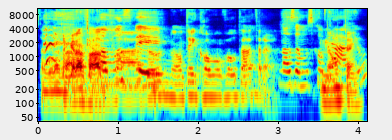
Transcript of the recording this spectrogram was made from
Tá gravado. Tá gravado. Vamos ver. Não tem como voltar atrás. Nós vamos Não cobrar, tem. viu?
